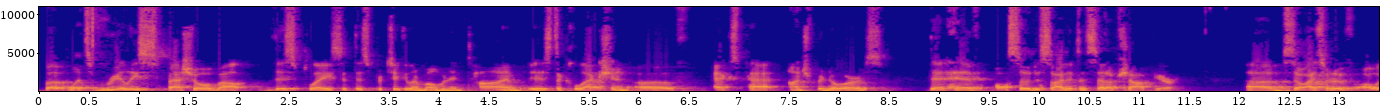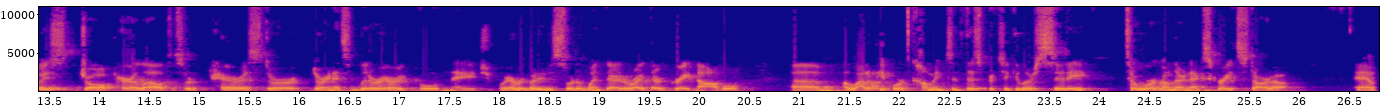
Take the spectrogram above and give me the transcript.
But what's really special about this place at this particular moment in time is the collection of expat entrepreneurs that have also decided to set up shop here. Um, so I sort of always draw a parallel to sort of Paris dur- during its literary golden age, where everybody just sort of went there to write their great novel. Um, a lot of people are coming to this particular city to work on their next great startup. And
